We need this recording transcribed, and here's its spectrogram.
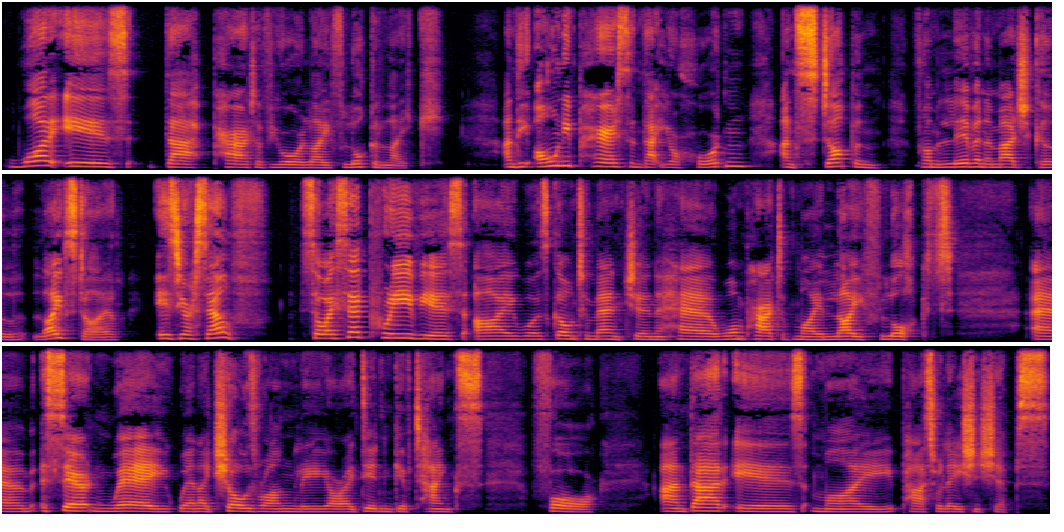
what is that part of your life looking like? And the only person that you're hurting and stopping from living a magical lifestyle is yourself. So, I said previous I was going to mention how one part of my life looked um, a certain way when I chose wrongly or I didn't give thanks for. And that is my past relationships,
